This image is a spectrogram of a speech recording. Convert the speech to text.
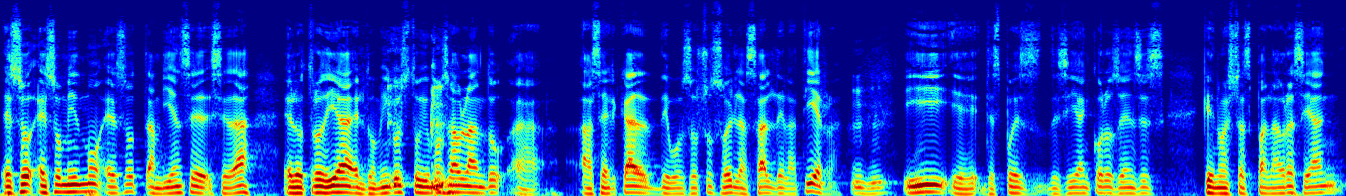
Eso, eso mismo, eso también se, se da. El otro día, el domingo estuvimos hablando... a acerca de vosotros soy la sal de la tierra. Y eh, después decía en Colosenses que nuestras palabras sean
